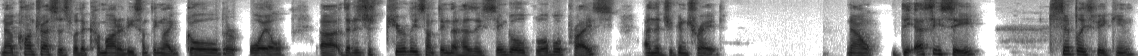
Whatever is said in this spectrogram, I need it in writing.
Now, contrast this with a commodity, something like gold or oil, uh, that is just purely something that has a single global price and that you can trade. Now, the SEC, simply speaking,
